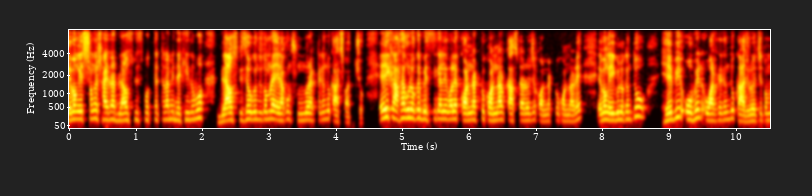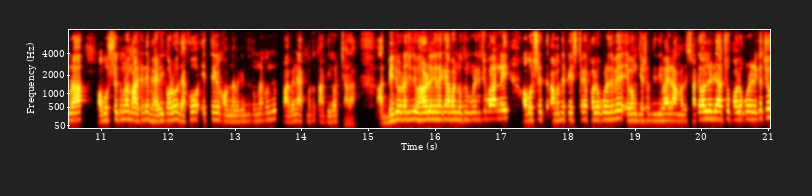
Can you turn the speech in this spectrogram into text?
এবং এর সঙ্গে শাড়িটার ব্লাউজ পিস প্রত্যেকটা আমি দেখিয়ে দেবো। ব্লাউজ পিসেও কিন্তু তোমরা এরকম সুন্দর একটা কিন্তু কাজ পাচ্ছ। এই কাঁথাগুলোকে বেসিক্যালি বলে কর্নার টু কর্নার কাজটা রয়েছে কর্নার টু কর্নারে এবং এইগুলো কিন্তু হেভি ওভেন ওয়ার্কের কিন্তু কাজ রয়েছে। তোমরা অবশ্যই তোমরা মার্কেটে ভ্যারি করো। দেখো, এর থেকে কম দামে কিন্তু তোমরা কিন্তু পাবে না একমাত্র তাঁতিঘর ছাড়া। আর ভিডিওটা যদি ভালো লেগে থাকে, আবার নতুন করে কিছু বলার নেই, অবশ্যই আমাদের পেজটাকে ফলো করে দেবে এবং যেসব দিদি ভাইরা আমাদের সাথে অলরেডি আছো ফলো করে রেখেছো,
